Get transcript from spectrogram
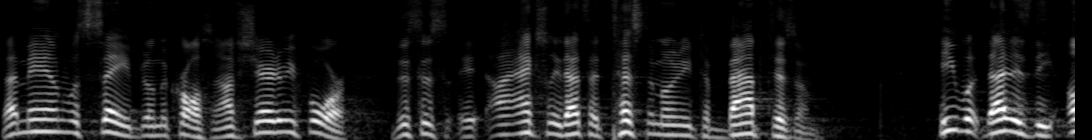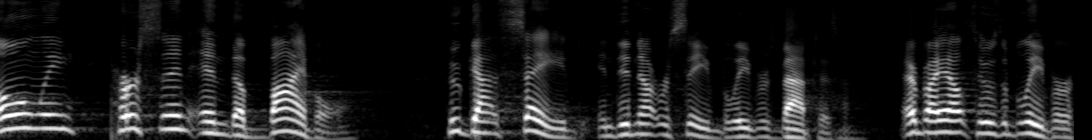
That man was saved on the cross, and I've shared it before. This is actually that's a testimony to baptism. He that is the only person in the Bible who got saved and did not receive believer's baptism. Everybody else who was a believer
